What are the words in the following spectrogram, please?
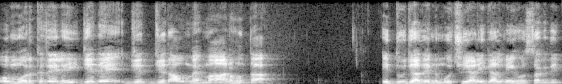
ਉਹ ਮੁਲਕ ਦੇ ਲਈ ਜਿਹਦੇ ਜਿ- ਜਿਹਦਾ ਉਹ ਮਹਿਮਾਨ ਹੁੰਦਾ ਇਦੂ ਜ਼ਿਆਦਾ ਨਮੋਛੀ ਵਾਲੀ ਗੱਲ ਨਹੀਂ ਹੋ ਸਕਦੀ।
